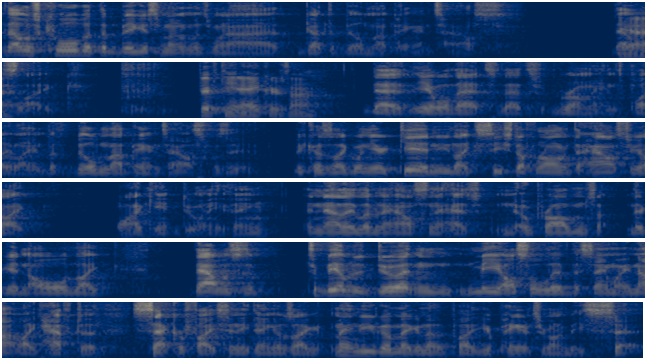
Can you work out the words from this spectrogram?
that was cool but the biggest moment was when i got to build my parents house that Yeah. was like 15 acres, huh? that yeah well that's that's grown man's playland but building my parents house was it because like when you're a kid and you like see stuff wrong with the house you're like well i can't do anything and now they live in a house and it has no problems they're getting old like that was to be able to do it and me also live the same way not like have to sacrifice anything it was like man you go make another putt your parents are going to be set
